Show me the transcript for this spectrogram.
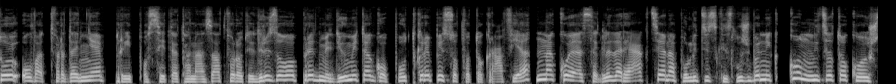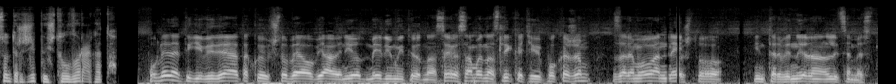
Тој ова тврдење при посетата на затворот Идризово пред медиумите го подкрепи со фотографија на која се гледа реакција на полициски службеник кон лицето кој што држи пиштол во раката. Погледнете ги видеата кои што беа објавени од медиумите од нас. Еве само една слика ќе ви покажам зарем ова не што интервенира на лице место.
